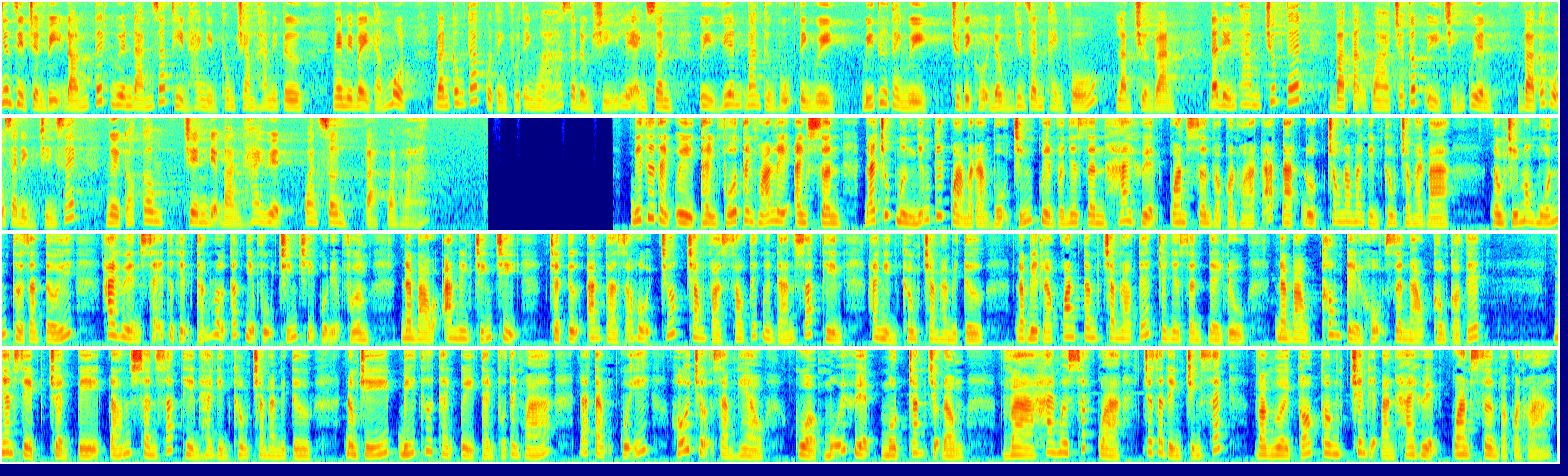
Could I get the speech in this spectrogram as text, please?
Nhân dịp chuẩn bị đón Tết Nguyên đán Giáp Thìn 2024, ngày 17 tháng 1, đoàn công tác của thành phố Thanh Hóa do đồng chí Lê Anh Xuân, Ủy viên Ban Thường vụ tỉnh ủy, Bí thư Thành ủy, Chủ tịch Hội đồng nhân dân thành phố làm trưởng đoàn đã đến thăm chúc Tết và tặng quà cho cấp ủy chính quyền và các hộ gia đình chính sách, người có công trên địa bàn hai huyện Quan Sơn và Quan Hóa. Bí thư Thành ủy thành phố Thanh Hóa Lê Anh Xuân đã chúc mừng những kết quả mà Đảng bộ, chính quyền và nhân dân hai huyện Quan Sơn và Quan Hóa đã đạt được trong năm 2023. Đồng chí mong muốn thời gian tới, hai huyện sẽ thực hiện thắng lợi các nhiệm vụ chính trị của địa phương, đảm bảo an ninh chính trị, trật tự an toàn xã hội trước, trong và sau Tết Nguyên đán Giáp Thìn 2024, đặc biệt là quan tâm chăm lo Tết cho nhân dân đầy đủ, đảm bảo không để hộ dân nào không có Tết. Nhân dịp chuẩn bị đón Xuân Giáp Thìn 2024, đồng chí Bí thư Thành ủy thành phố Thanh Hóa đã tặng quỹ hỗ trợ giảm nghèo của mỗi huyện 100 triệu đồng và 20 xuất quà cho gia đình chính sách và người có công trên địa bàn hai huyện Quan Sơn và Quan Hóa.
